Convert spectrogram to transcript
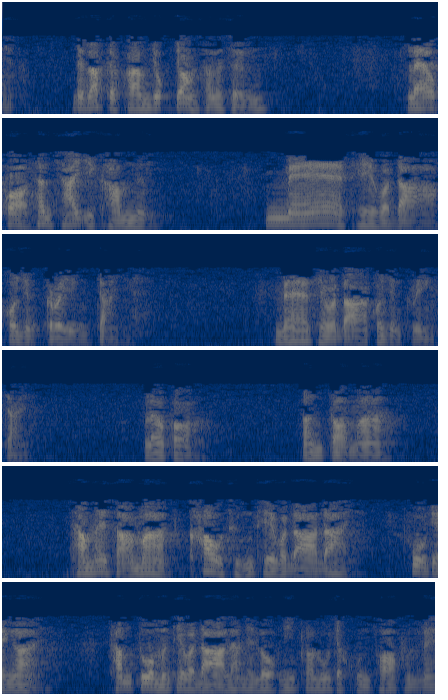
เนี่ย ได้รับแต่ความยกย่องสรรเสริญ แล้วก็ท่านใช้อีกคำหนึ่ง แม้เทวดาก็ยังเกรงใจ แม้เทวดาก็ยังเกรงใจ แล้วก็อันต่อมาทำให้สามารถเข้าถึงเทวดาได้ พูดง่ายๆทำตัวเหมือนเทวดาแล้วในโลกนี้เพราะรู้จักคุณพ่อคุณแม่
